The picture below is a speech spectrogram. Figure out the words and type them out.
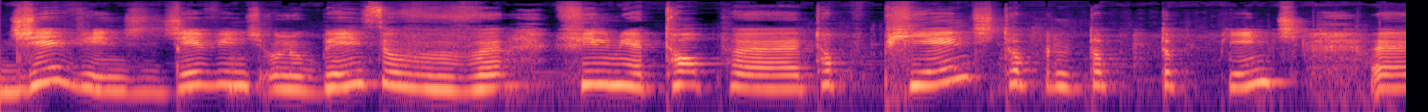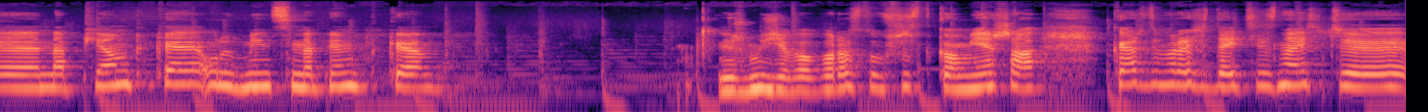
dziewięć, dziewięć ulubieńców w filmie top, e, top 5, top, top, top 5 e, na piątkę, ulubieńcy na piątkę. Już mi się po prostu wszystko miesza. W każdym razie dajcie znać, czy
